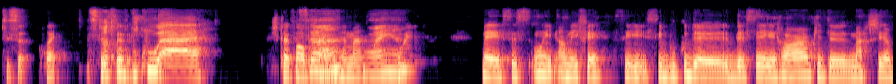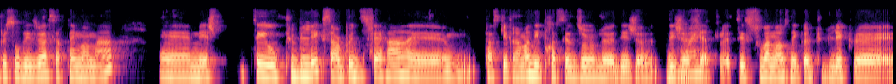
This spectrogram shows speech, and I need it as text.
c'est ça. Ouais. Tu te retrouves beaucoup à. Je te comprends hein? vraiment. Hein? Oui. Mais oui, en effet, c'est beaucoup d'essais-erreurs puis de marcher un peu sur des œufs à certains moments. Euh, mais au public, c'est un peu différent euh, parce qu'il y a vraiment des procédures là, déjà, déjà faites. Là. Souvent dans une école publique, euh,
